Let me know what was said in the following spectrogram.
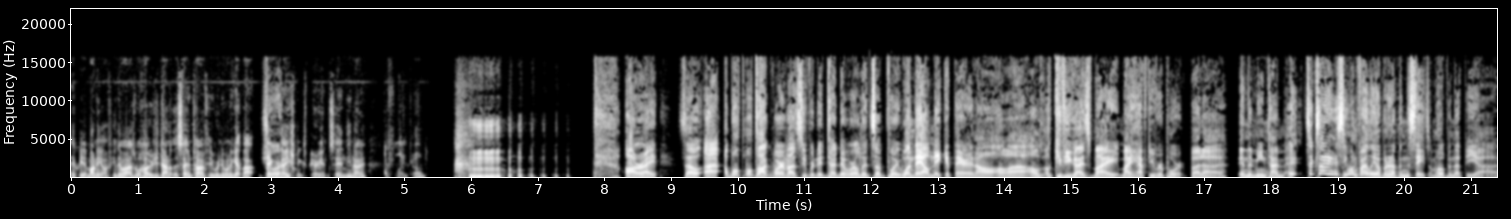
take all your money off. You know, might as well hose you down at the same time if you really want to get that Sure. degradation experience in. You know. Oh my god! All right. So uh, we'll we'll talk more about Super Nintendo World at some point. One day I'll make it there and I'll I'll uh, I'll, I'll give you guys my my hefty report. But uh, in the meantime, it's exciting to see one finally opening up in the states. I'm hoping that the uh,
